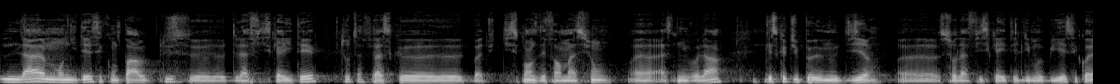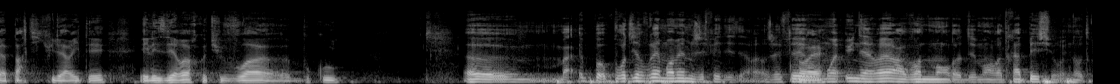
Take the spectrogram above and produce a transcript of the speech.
là, mon idée, c'est qu'on parle plus euh, de la fiscalité. Tout à fait. Parce que bah, tu dispenses des formations à ce niveau-là. Qu'est-ce que tu peux nous dire sur la fiscalité de l'immobilier? C'est quoi la particularité et les erreurs que tu vois beaucoup? Euh, bah, pour, pour, dire vrai, moi-même j'ai fait des erreurs. J'ai fait au moins une erreur avant de m'en de m'en rattraper sur une autre.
